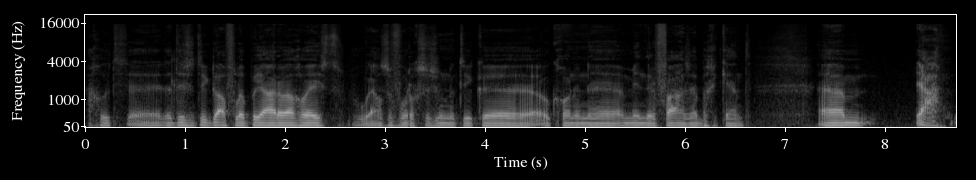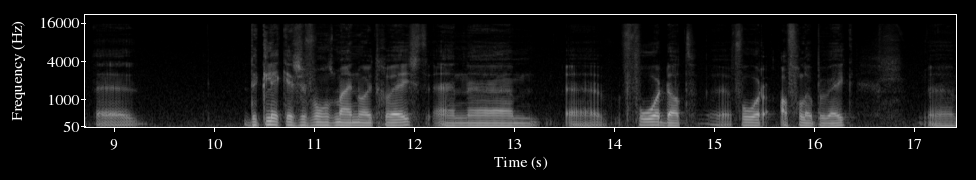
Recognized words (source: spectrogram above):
goed, eh, dat is natuurlijk de afgelopen jaren wel geweest. Hoewel ze vorig seizoen natuurlijk eh, ook gewoon een mindere fase hebben gekend. Ehm, ja, de klik is er volgens mij nooit geweest. En ehm eh, voordat, voor afgelopen week, ehm,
